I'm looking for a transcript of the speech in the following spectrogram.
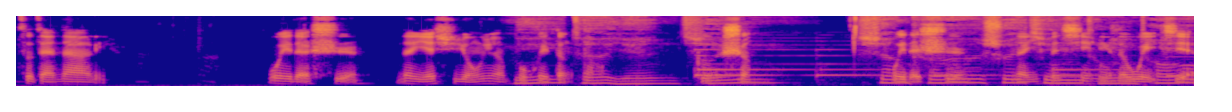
坐在那里，为的是那也许永远不会等到歌声，为的是那一份心灵的慰藉。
